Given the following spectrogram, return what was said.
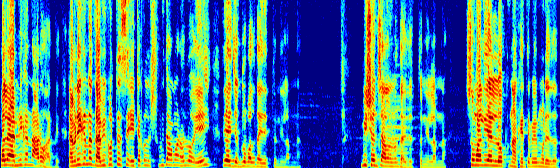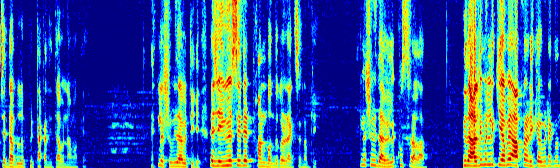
ফলে আমেরিকানরা আরও হারবে। আমেরিকানরা দাবি করতেছে, এটা করলে সুবিধা আমার হলো এই এই যে গ্লোবাল দায়িত্ব নিলাম না। মিশন চালানোর দায়িত্ব নিলাম না। সোমালিয়ার লোক না খেতে পেয়ে মরে যাচ্ছে ডাব্লিউপির টাকা দিতে হবে না আমাকে। এগুলো সুবিধা হবে ঠিকই। এই যে ইউএসএডেড ফান্ড বন্ধ করে রাখছেন আপনি। এগুলো সুবিধা হবে, এগুলো খুচরা লাভ। কিন্তু আলটিমেটলি কি হবে? আপনার রিকোয়ারমেন্ট একদম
